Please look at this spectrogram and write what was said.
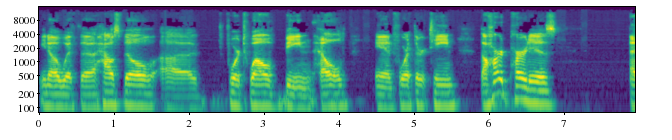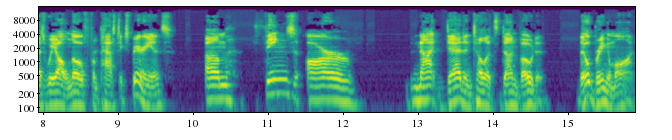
you know, with the House Bill uh, 412 being held and 413, the hard part is, as we all know from past experience, um, things are not dead until it's done voted. They'll bring them on.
